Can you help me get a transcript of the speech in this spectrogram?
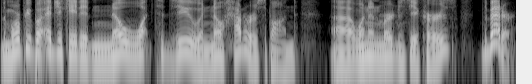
the more people educated know what to do and know how to respond uh, when an emergency occurs, the better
